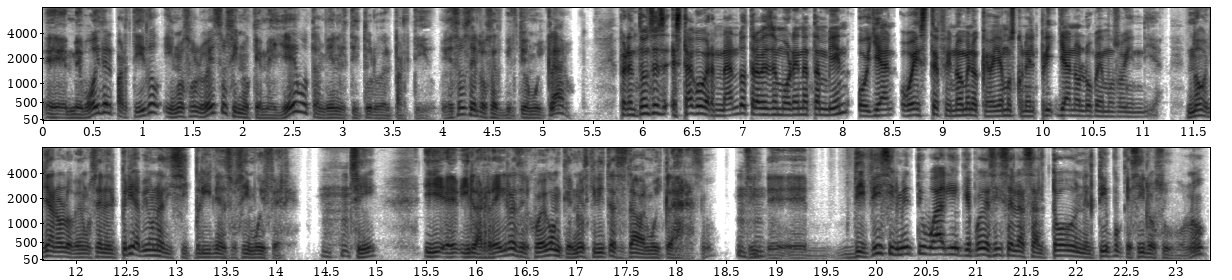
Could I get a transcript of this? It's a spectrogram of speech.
eh, me voy del partido y no solo eso, sino que me llevo también el título del partido. Eso se los advirtió muy claro. Pero entonces, ¿está gobernando a través de Morena también? ¿O ya, o este fenómeno que veíamos con el PRI ya no lo vemos hoy en día? No, ya no lo vemos. En el PRI había una disciplina, eso sí, muy férrea. ¿Sí? Eh, y, las reglas del juego, aunque no escritas, estaban muy claras, ¿no? Eh, difícilmente hubo alguien que puede decir se la saltó en el tiempo que sí los hubo, ¿no?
